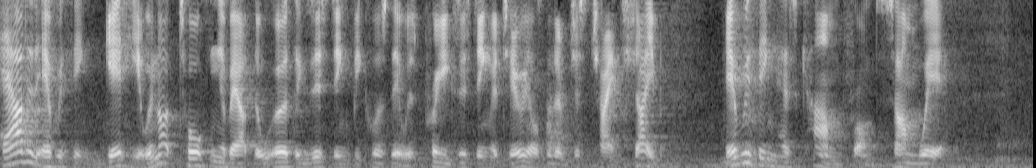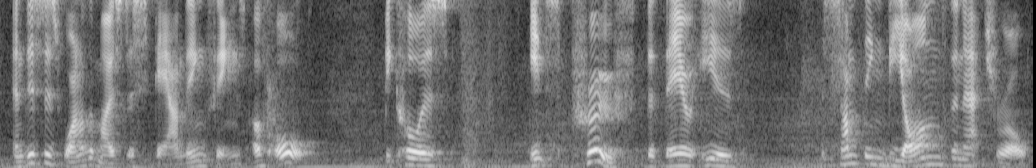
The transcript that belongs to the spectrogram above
How did everything get here? We're not talking about the Earth existing because there was pre-existing materials that have just changed shape. Everything has come from somewhere. And this is one of the most astounding things of all because it's proof that there is something beyond the natural.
